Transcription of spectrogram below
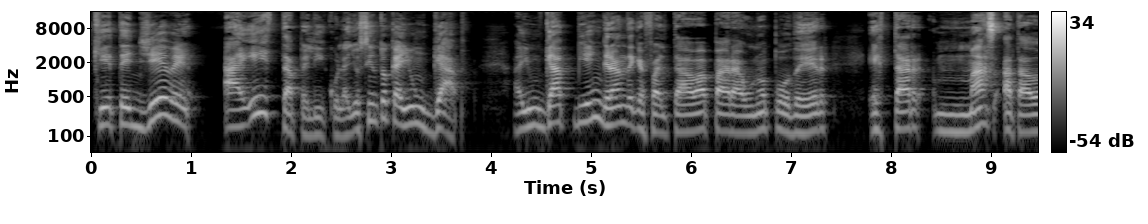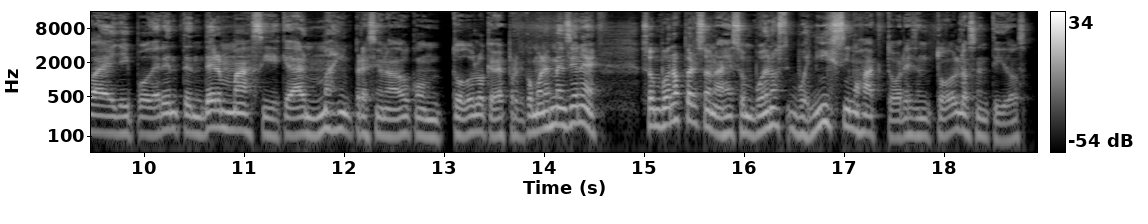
que te lleven a esta película. Yo siento que hay un gap, hay un gap bien grande que faltaba para uno poder estar más atado a ella y poder entender más y quedar más impresionado con todo lo que ves. Porque como les mencioné, son buenos personajes, son buenos, buenísimos actores en todos los sentidos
